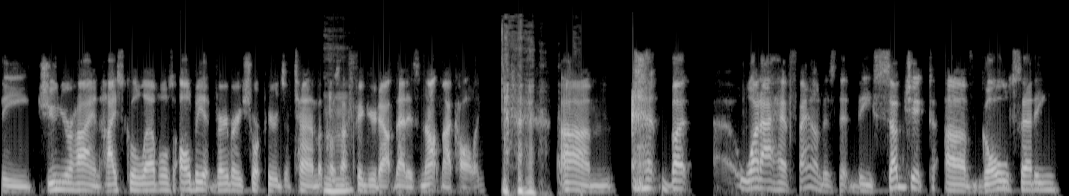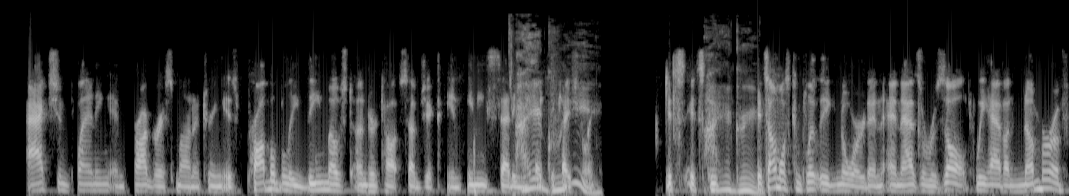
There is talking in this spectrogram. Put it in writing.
the junior high and high school levels, albeit very, very short periods of time because mm-hmm. I figured out that is not my calling. um, but uh, what I have found is that the subject of goal setting, action planning, and progress monitoring is probably the most undertaught subject in any setting I educationally. Agree. It's it's I agree. It's almost completely ignored, and and as a result, we have a number of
